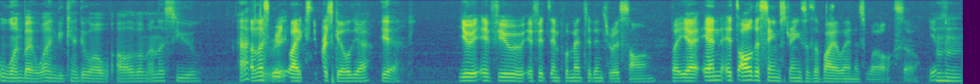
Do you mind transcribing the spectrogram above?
one by one. You can't do all all of them unless you have Unless to, you're right? like super skilled, yeah. yeah. You if you if it's implemented into a song, but yeah, and it's all the same strings as a violin as well. So yeah, hmm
